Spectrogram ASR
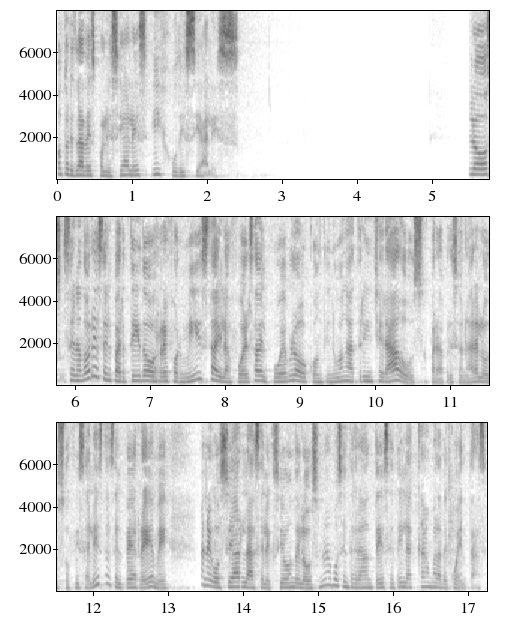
autoridades policiales y judiciales. Los senadores del Partido Reformista y la Fuerza del Pueblo continúan atrincherados para presionar a los oficialistas del PRM a negociar la selección de los nuevos integrantes de la Cámara de Cuentas.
